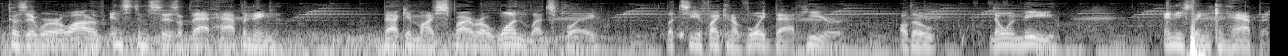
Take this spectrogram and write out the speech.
Because there were a lot of instances of that happening back in my Spyro 1 Let's Play. Let's see if I can avoid that here. Although, knowing me, anything can happen.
